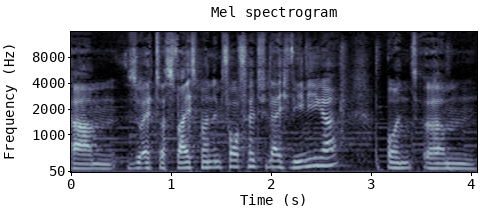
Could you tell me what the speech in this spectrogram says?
ähm, so etwas weiß man im Vorfeld vielleicht weniger. Und ähm,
